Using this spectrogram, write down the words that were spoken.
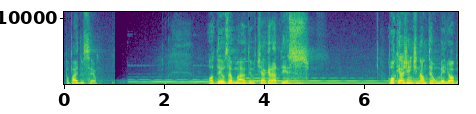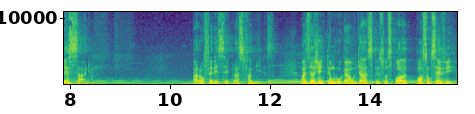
Papai do céu. Ó oh Deus amado, eu te agradeço. Porque a gente não tem o um melhor berçário para oferecer para as famílias. Mas a gente tem um lugar onde as pessoas po possam servir,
